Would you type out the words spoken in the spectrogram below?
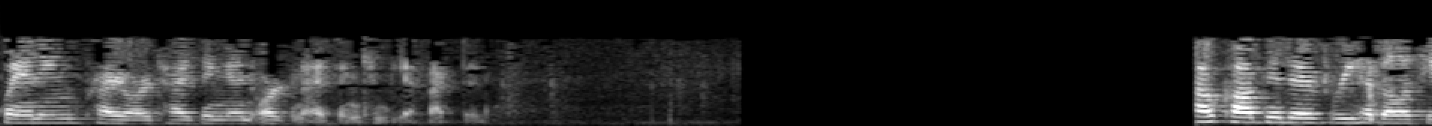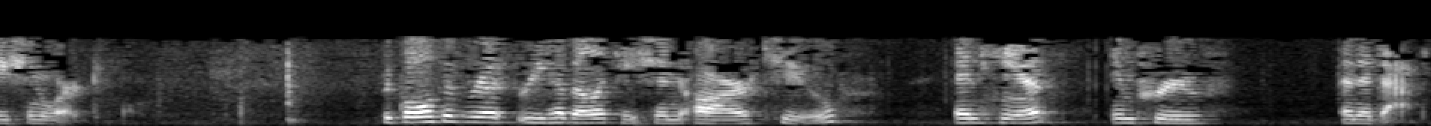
planning, prioritizing, and organizing can be affected. How cognitive rehabilitation works. The goals of re- rehabilitation are to enhance, improve, and adapt.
